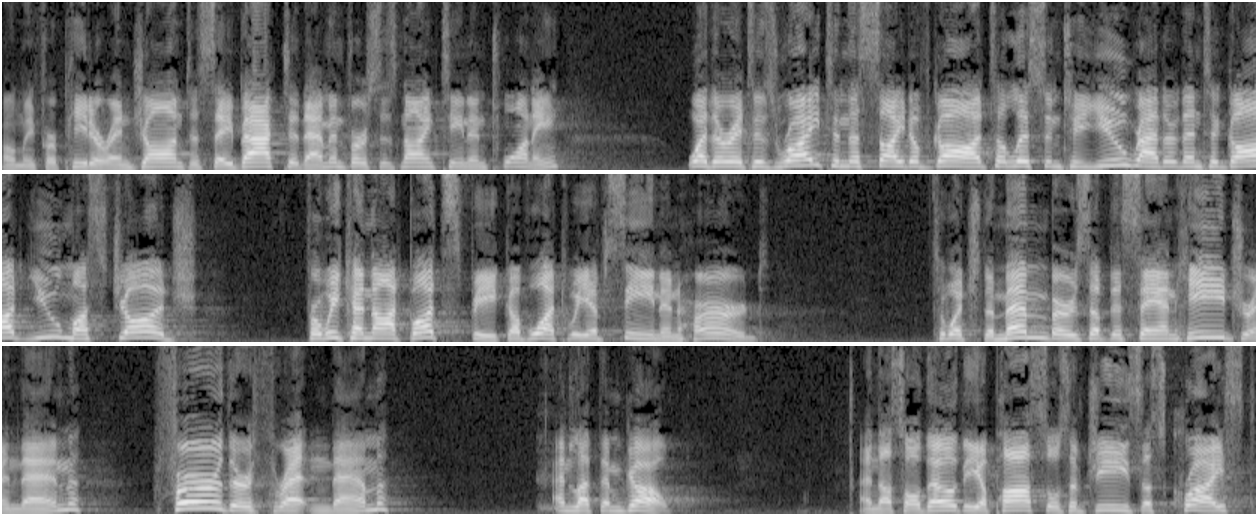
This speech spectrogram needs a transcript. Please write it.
Only for Peter and John to say back to them in verses 19 and 20 whether it is right in the sight of God to listen to you rather than to God, you must judge. For we cannot but speak of what we have seen and heard. To which the members of the Sanhedrin then further threaten them and let them go. And thus, although the apostles of Jesus Christ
